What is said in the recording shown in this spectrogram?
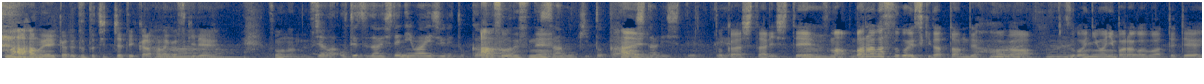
その母の影響でずっとちっちゃい時から花が好きで。あそうなんです。ーじゃあお手伝いして庭いじりとかあそうですね。草抜きとかはい。したりしてって、とかしたりして、うん。まあ、バラがすごい好きだったんで母が、はい。はいすごい庭にバラが植わってて、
